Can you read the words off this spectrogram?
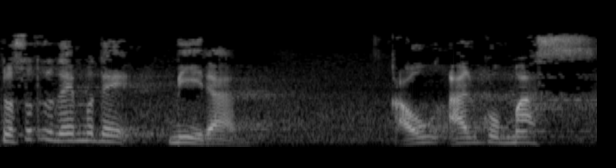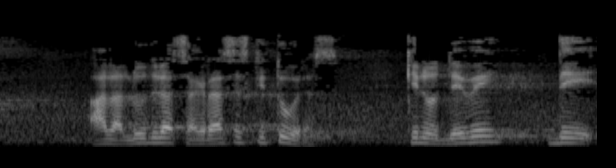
Nosotros debemos de mirar aún algo más a la luz de las Sagradas Escrituras, que nos debe de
